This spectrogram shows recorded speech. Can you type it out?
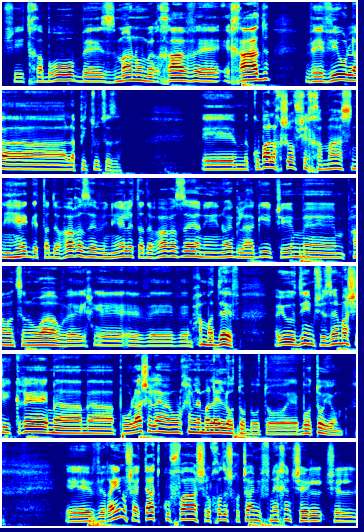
שהתחברו בזמן ומרחב אה, אחד והביאו לפיצוץ הזה. מקובל לחשוב שחמאס ניהג את הדבר הזה וניהל את הדבר הזה. אני נוהג להגיד שאם מוחמד ו- ומוחמד דף היו יודעים שזה מה שיקרה מה, מהפעולה שלהם, הם הולכים למלא לוטו באותו, אה, באותו יום. אה, וראינו שהייתה תקופה של חודש-חודשיים לפני כן של, של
